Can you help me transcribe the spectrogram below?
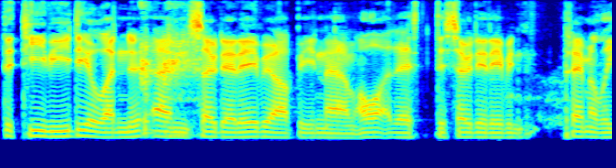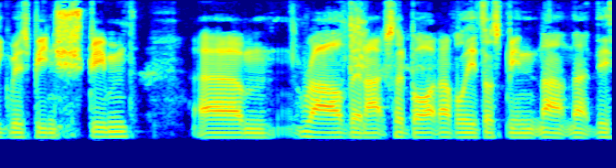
the TV deal in, in Saudi Arabia being um, a lot of the, the Saudi Arabian Premier League was being streamed um, rather than actually bought. I believe there's been that, that the,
